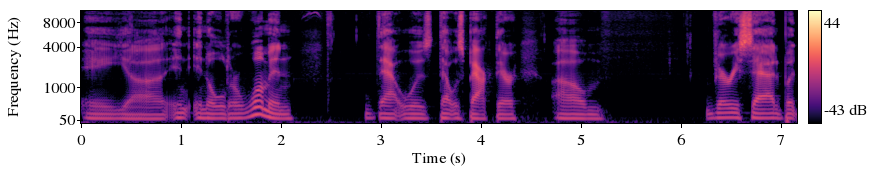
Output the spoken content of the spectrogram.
a uh, an, an older woman that was that was back there. Um, very sad, but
